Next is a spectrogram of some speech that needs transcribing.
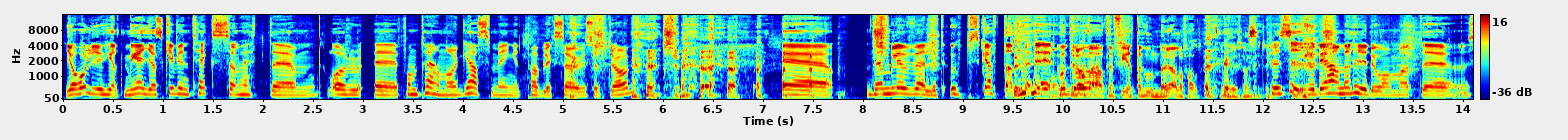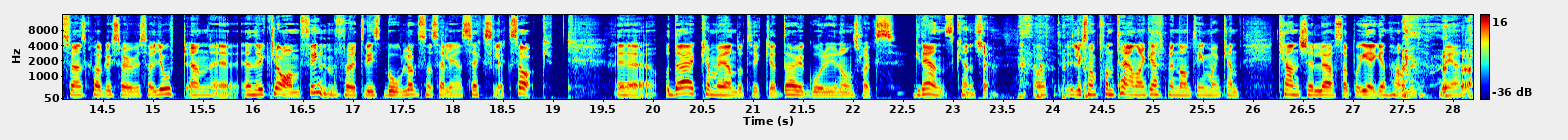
jag håller ju helt med. Jag skrev en text som hette um, or, eh, Fontänorgasm är inget public service-uppdrag. eh, den blev väldigt uppskattad. Men, eh, och då, annat än feta hundar i alla fall. Precis, och det handlade ju då om att eh, svensk public service har gjort en, eh, en reklamfilm för ett visst bolag som säljer en sexleksak. Eh, och där kan man ju ändå tycka att där går det ju någon slags gräns kanske. Och att liksom fontänorgasm är någonting man kan kanske lösa på egen hand med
